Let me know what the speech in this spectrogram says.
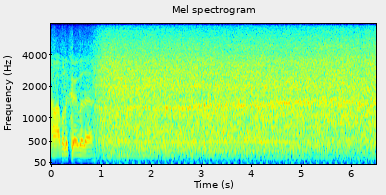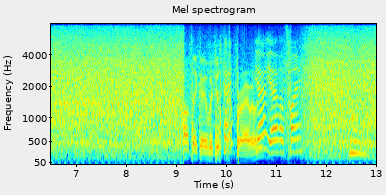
Now have a look over there. I'll take over just Okay. temporarily. Yeah, yeah, that's fine. Hmm.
